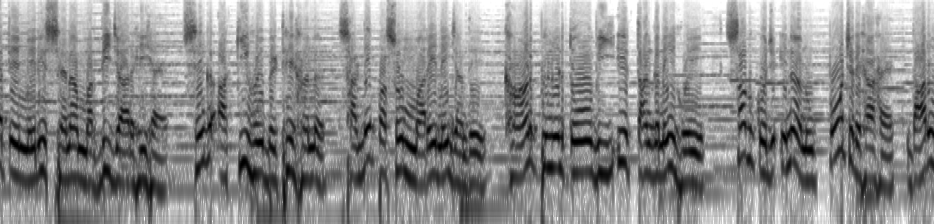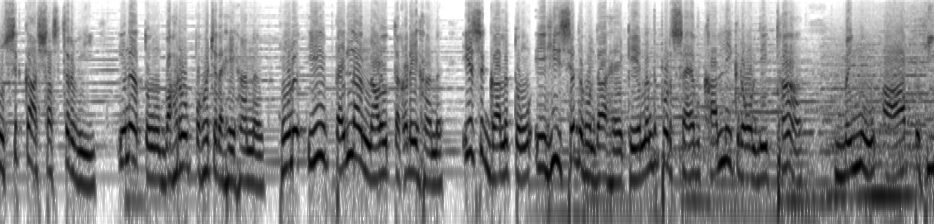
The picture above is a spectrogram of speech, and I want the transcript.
ਅਤੇ ਮੇਰੀ ਸੈਨਾ ਮਰਦੀ ਜਾ ਰਹੀ ਹੈ। ਸਿੰਘ ਆਕੀ ਹੋਏ ਬੈਠੇ ਹਨ। ਸਾਡੇ ਪਾਸੋਂ ਮਾਰੇ ਨਹੀਂ ਜਾਂਦੇ। ਖਾਣ ਪੀਣ ਤੋਂ ਵੀ ਇਹ ਤੰਗ ਨਹੀਂ ਹੋਏ। ਸਭ ਕੁਝ ਇਹਨਾਂ ਨੂੰ ਪਹੁੰਚ ਰਿਹਾ ਹੈ। दारू ਸਿੱਕਾ, ਸ਼ਸਤਰ ਵੀ ਇਹਨਾਂ ਤੋਂ ਬਾਹਰੋਂ ਪਹੁੰਚ ਰਹੇ ਹਨ। ਹੁਣ ਇਹ ਪਹਿਲਾਂ ਨਾਲੋਂ ਤਕੜੇ ਹਨ। ਇਸ ਗੱਲ ਤੋਂ ਇਹੀ ਸਿੱਧ ਹੁੰਦਾ ਹੈ ਕਿ ਅਨੰਦਪੁਰ ਸਾਹਿਬ ਖਾਲੀ ਕਰਾਉਣ ਦੀ ਥਾਂ ਮੈਨੂੰ ਆਪ ਹੀ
